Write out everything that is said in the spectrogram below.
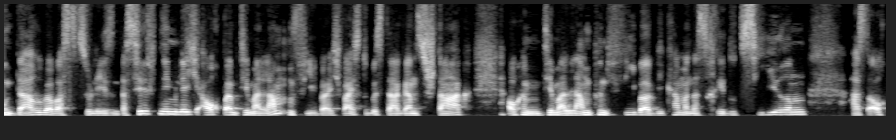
und darüber was zu lesen. Das hilft nämlich auch beim Thema Lampenfieber. Ich weiß, du bist da ganz stark, auch im Thema Lampenfieber. Wie kann man das reduzieren? Hast auch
